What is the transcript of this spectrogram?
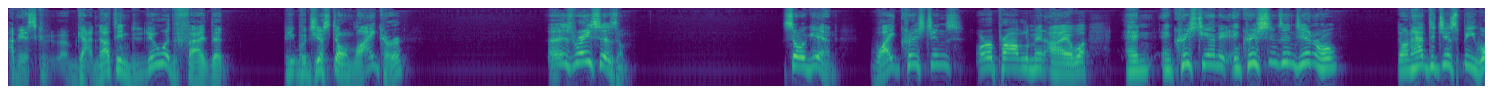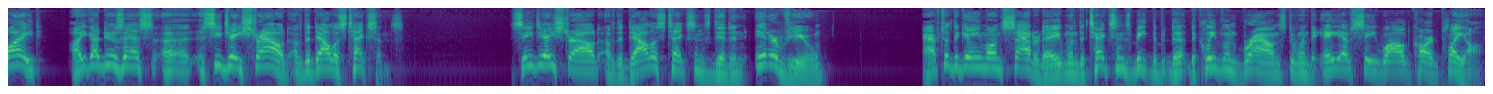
I mean, it's got nothing to do with the fact that people just don't like her. Uh, it's racism. So again, white Christians are a problem in Iowa, and and Christianity and Christians in general don't have to just be white. All you got to do is ask uh, CJ Stroud of the Dallas Texans. CJ Stroud of the Dallas Texans did an interview after the game on Saturday when the Texans beat the, the, the Cleveland Browns to win the AFC Wild Card playoff.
